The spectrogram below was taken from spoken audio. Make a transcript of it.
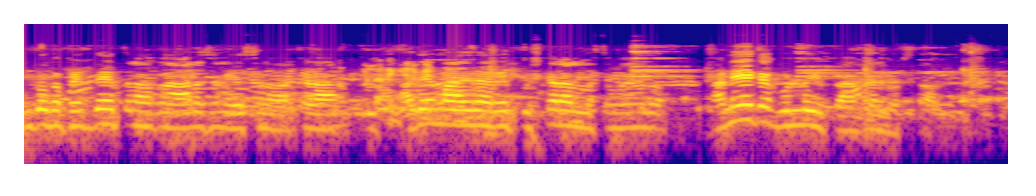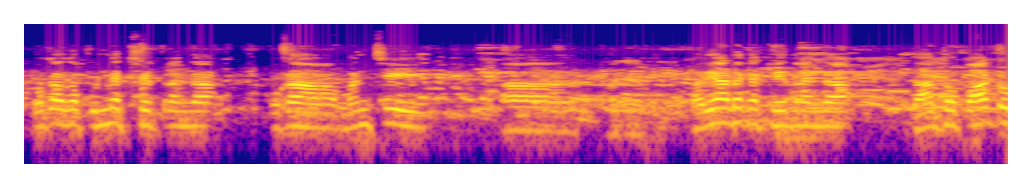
ఇంకొక పెద్ద ఎత్తున ఒక ఆలోచన చేస్తున్నాం అక్కడ అదే మాదిరిగా రేపు పుష్కరాలు సమయంలో అనేక గుళ్ళు ఈ ప్రాంతంలో వస్తాయి ఒక్కొక్క పుణ్యక్షేత్రంగా ఒక మంచి పర్యాటక కేంద్రంగా దాంతోపాటు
